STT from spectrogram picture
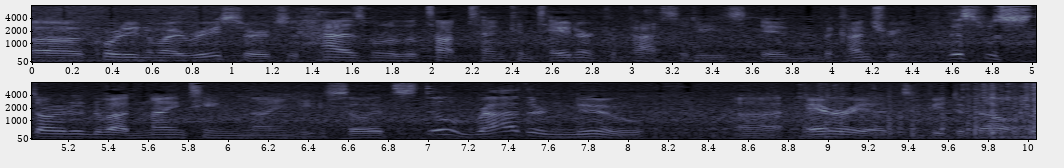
uh, according to my research, has one of the top 10 container capacities in the country. This was started about 1990, so it's still rather new uh, area to be developed.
